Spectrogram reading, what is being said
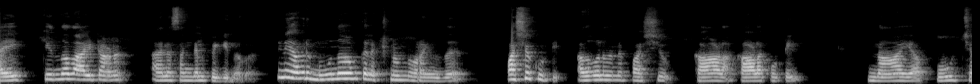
അയക്കുന്നതായിട്ടാണ് അതിനെ സങ്കല്പിക്കുന്നത് ഇനി അവർ മൂന്നാമത്തെ ലക്ഷണം എന്ന് പറയുന്നത് പശുക്കുട്ടി അതുപോലെ തന്നെ പശു കാള കാളക്കുട്ടി നായ പൂച്ച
